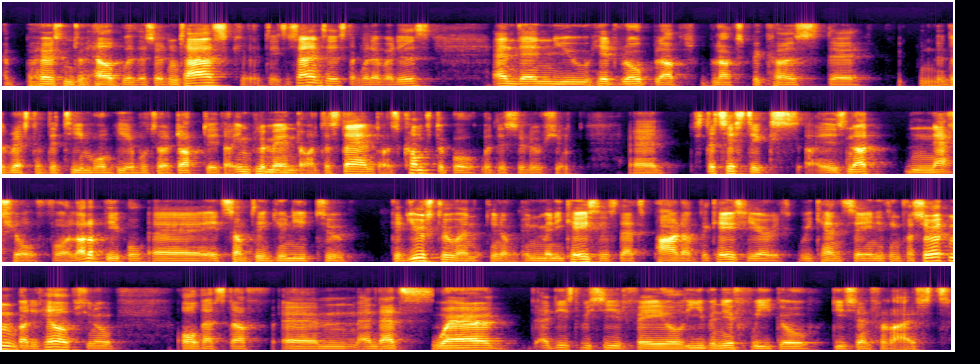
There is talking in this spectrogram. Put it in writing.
a person to help with a certain task, a data scientist or whatever it is, and then you hit roadblocks blocks because the the rest of the team won't be able to adopt it or implement or understand or is comfortable with the solution. Uh, statistics is not natural for a lot of people. Uh, it's something you need to get used to. And you know, in many cases, that's part of the case here. We can't say anything for certain, but it helps. You know, all that stuff. Um, and that's where at least we see it fail, even if we go decentralized.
